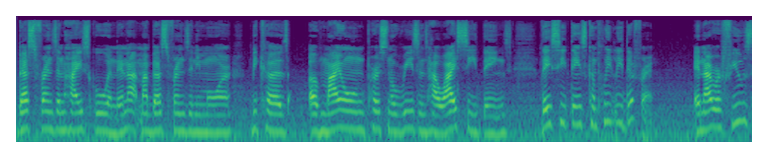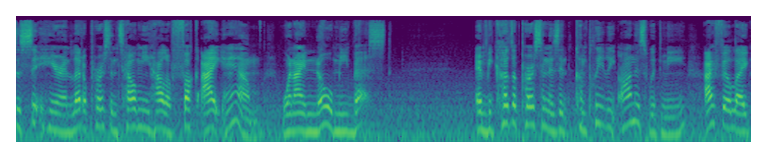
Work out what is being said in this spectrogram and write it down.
best friends in high school and they're not my best friends anymore because of my own personal reasons how I see things, they see things completely different. And I refuse to sit here and let a person tell me how the fuck I am when I know me best. And because a person isn't completely honest with me, I feel like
